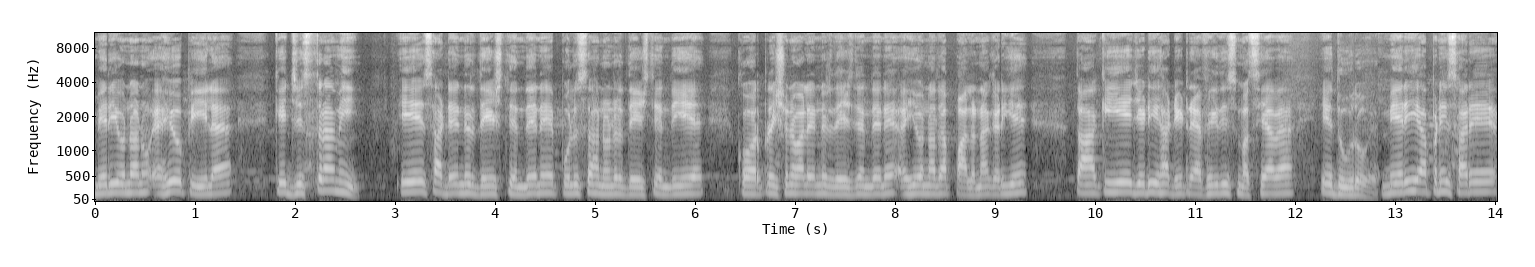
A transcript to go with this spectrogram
ਮੇਰੀ ਉਹਨਾਂ ਨੂੰ ਇਹੋ ਅਪੀਲ ਹੈ ਕਿ ਜਿਸ ਤਰ੍ਹਾਂ ਵੀ ਇਹ ਸਾਡੇ ਨਿਰਦੇਸ਼ ਦਿੰਦੇ ਨੇ, ਪੁਲਿਸ ਸਾਨੂੰ ਨਿਰਦੇਸ਼ ਦਿੰਦੀ ਹੈ, ਕਾਰਪੋਰੇਸ਼ਨ ਵਾਲੇ ਨਿਰਦੇਸ਼ ਦਿੰਦੇ ਨੇ, ਅਸੀਂ ਉਹਨਾਂ ਦਾ ਪਾਲਣਾ ਕਰੀਏ ਤਾਂ ਕਿ ਇਹ ਜਿਹੜੀ ਸਾਡੀ ਟ੍ਰੈਫਿਕ ਦੀ ਸਮੱਸਿਆ ਹੈ ਇਹ ਦੂਰ ਹੋਵੇ। ਮੇਰੀ ਆਪਣੀ ਸਾਰੇ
